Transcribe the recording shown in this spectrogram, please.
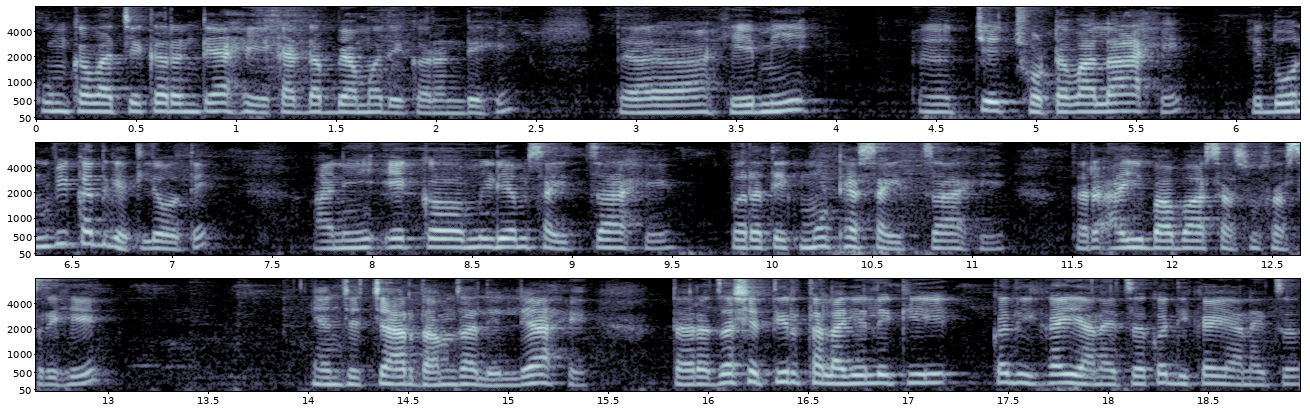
कुंकवाचे करंटे आहे एका डब्यामध्ये करंडे हे. तर हे मी चे जे छोटंवाला आहे हे दोन विकत घेतले होते. आणि एक मीडियम साईजचा आहे परत एक मोठ्या साईजचा आहे. तर आई बाबा सासू सासरे हे यांचे चार धाम झालेले आहे. तर जसे तीर्थाला गेले की कधी काही आणायचं कधी काही आणायचं.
